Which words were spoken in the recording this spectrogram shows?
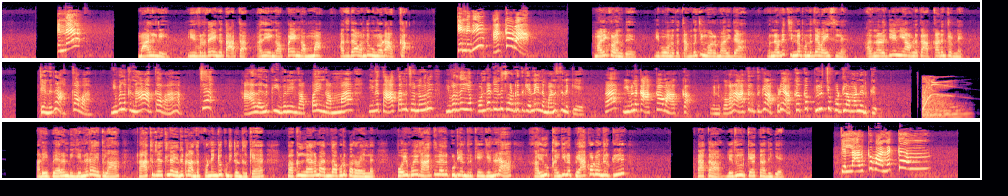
மாலினி இவர் தான் எங்க தாத்தா. அது எங்க அப்பா எங்க அம்மா. அதுதான் வந்து உன்னோட அக்கா. மறி குழந்தை இப்போ உனக்கு தங்கச்சி முறை மாதிரி தான் உன்னோட சின்ன பொண்ணு தான் வயசுல. அதனாலதான் நீ அவளுக்கு அக்கான்னு சொன்னேன். ஆளாளுக்கு இவர் எங்க அப்பா எங்க அம்மா எங்க தாத்தான்னு சொன்னவர் இவர் தான் என் பொண்டாட்டின்னு சொல்றதுக்கு என்ன இந்த மனுஷனுக்கு? இவளுக்கு அக்காவா அக்கா? எனக்கு வர ஆத்திரத்துக்கு அடே பேரண்டி என்னடா இதெல்லாம்? ராத்திரி நேரத்துல எதுக்கு அந்த பொண்ணைங்க கூட்டிட்டு வந்திருக்க? பகல் நேரமா இருந்தா கூட பரவாயில்ல. போய் போய் ராத்திரி நேரம் கூட்டி வந்திருக்கேன் என்னடா? ஐயோ கையில பேக்கோட வந்திருக்கு. தாத்தா எதுவும் கேட்காதீங்க.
